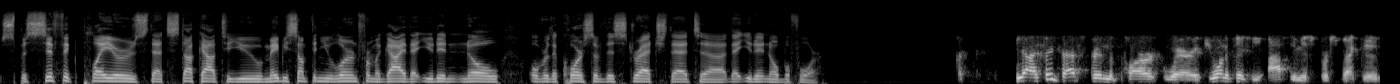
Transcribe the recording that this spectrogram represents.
specific players that stuck out to you, maybe something you learned from a guy that you didn't know over the course of this stretch that uh, that you didn't know before? Yeah, I think that's been the part where if you want to take the optimist perspective,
